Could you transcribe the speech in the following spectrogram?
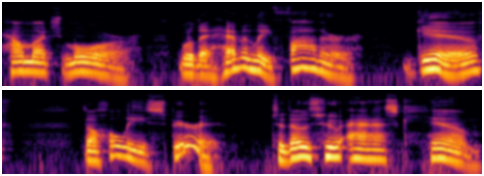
how much more will the Heavenly Father give the Holy Spirit to those who ask Him?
